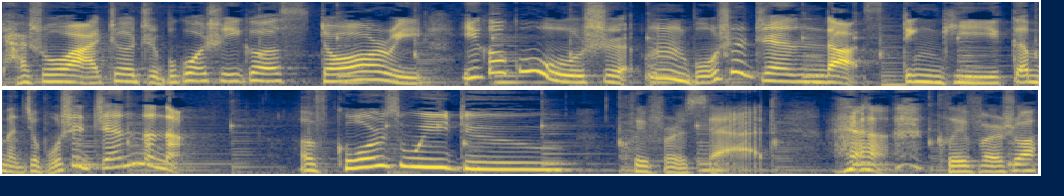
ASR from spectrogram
他说啊，这只不过是一个 story，一个故事，嗯，不是真的。Stinky 根本就不是真的呢。Of course we do, Clifford said. Clifford 说，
